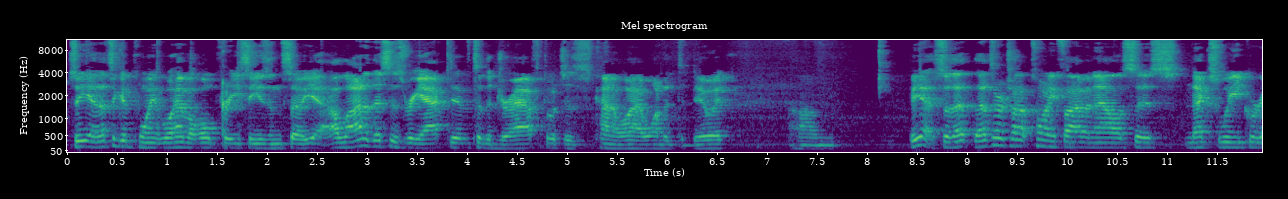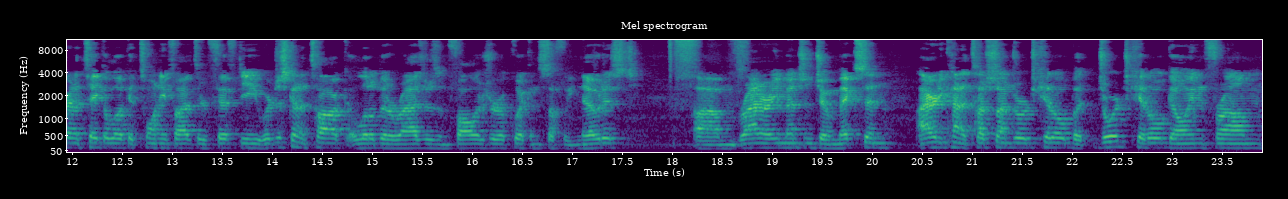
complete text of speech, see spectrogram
So yeah, that's a good point. We'll have a whole preseason. So yeah, a lot of this is reactive to the draft, which is kind of why I wanted to do it. Um, but yeah, so that that's our top twenty-five analysis. Next week we're going to take a look at twenty-five through fifty. We're just going to talk a little bit of risers and fallers real quick and stuff we noticed. Um, Ryan already mentioned Joe Mixon. I already kind of touched on George Kittle, but George Kittle going from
